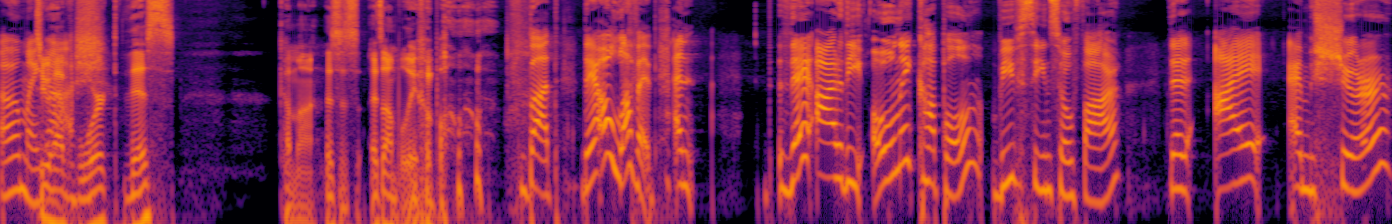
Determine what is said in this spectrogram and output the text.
Oh my to gosh. have worked this. Come on. This is, it's unbelievable. but they all love it. And they are the only couple we've seen so far that I am sure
